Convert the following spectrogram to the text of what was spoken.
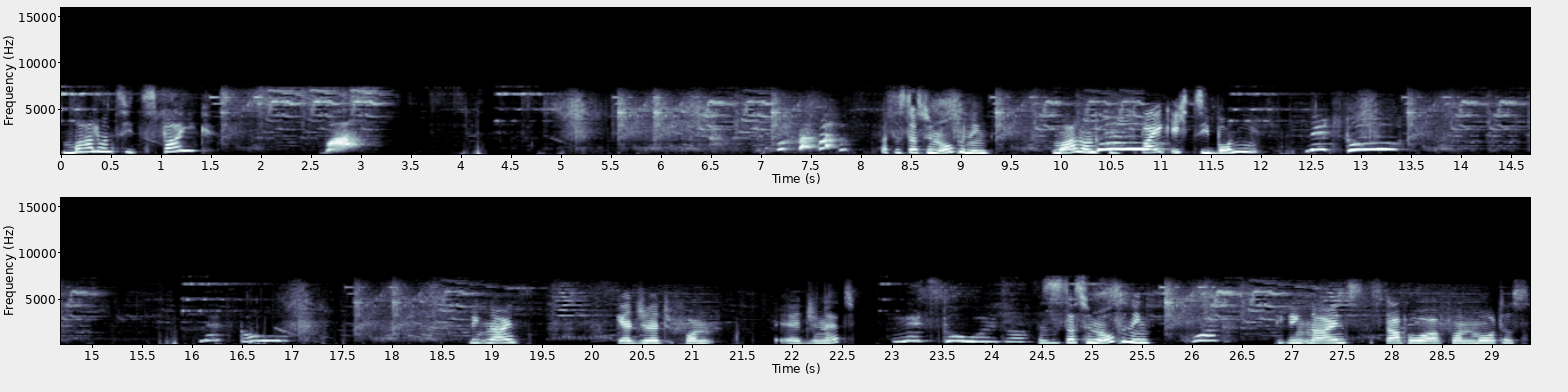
Marlon zieht Spike. Was ist das für ein Opening? Marlon zieht Spike, ich zieh Bonnie. Let's go! Let's go! Blink 1. Gadget von äh, Jeanette. Let's go, Alter! Was ist das für ein Opening? Fuck! Blink 1. Star Power von Mortis.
